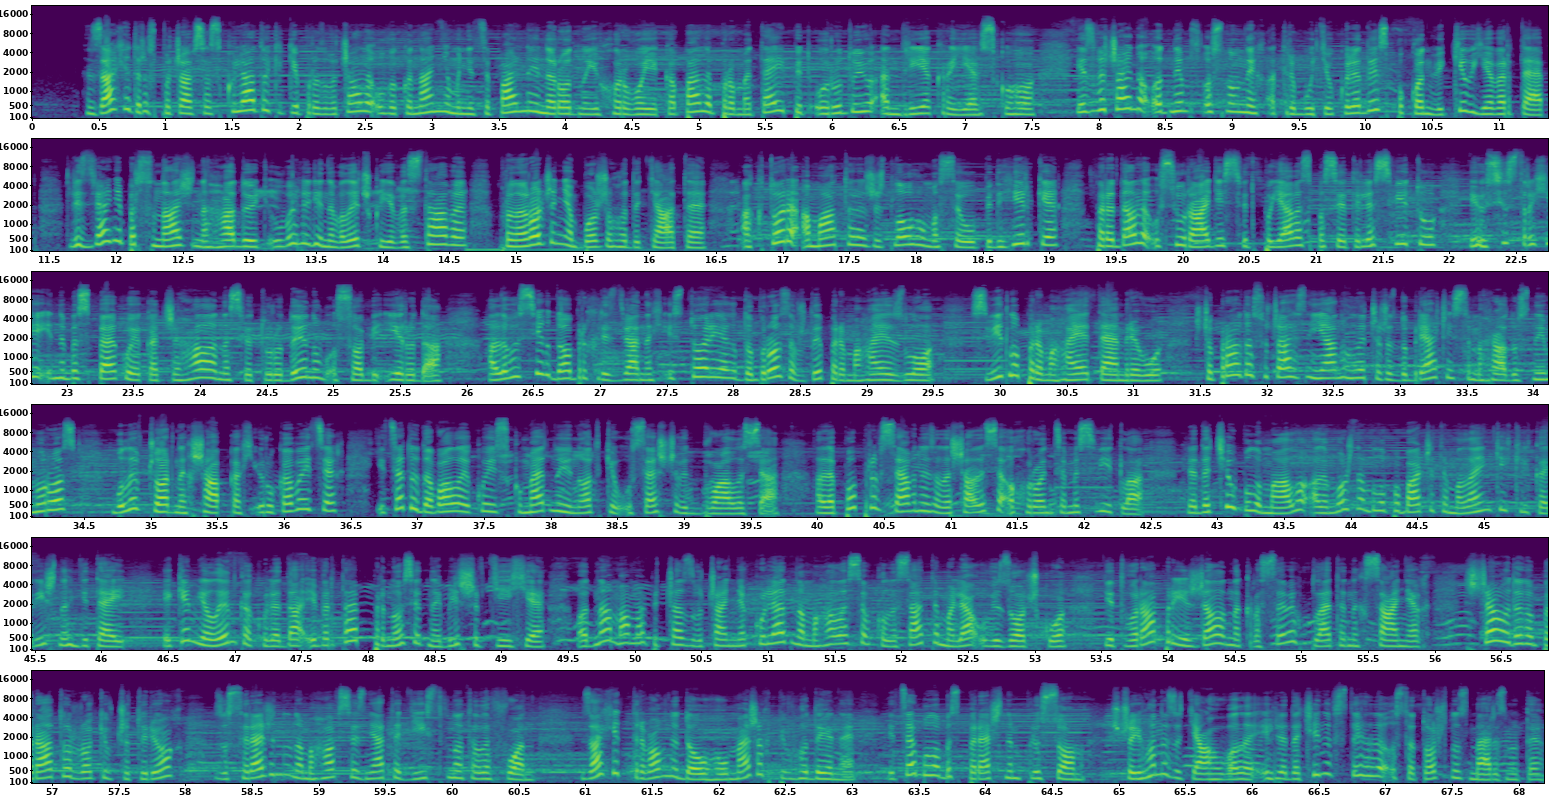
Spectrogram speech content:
Захід розпочався з колядок, які прозвучали у виконанні муніципальної народної хорової капели Прометей під орудою Андрія Краєвського. І, звичайно, одним з основних атрибутів коляди спокон віків є вертеп. Різдвяні персонажі нагадують у вигляді невеличкої вистави про народження Божого дитяти. Актори-аматори житлового масиву Підгірки передали усю радість від появи Спасителя світу і усі страхи і небезпеку, яка чигала на святу родину в особі Ірода. Але в усіх добрих різдвяних історіях добро завжди перемагає зло. Світло перемагає темряву. Щоправда, сучасні янголи через добрячий семиградусний мороз були в чорних шапках і рукавицях, і це додавало якоїсь кумедної нотки усе, що відбувалося. Але, попри все, вони залишалися охоронцями світла. Глядачів було мало, але можна було побачити маленьких кількарічних дітей, яким ялинка, коляда і вертеп приносять найбільше втіхи. Одна мама під час звучання коляд намагалася вколисати маля у візочку. Дітвора приїжджала на красивих плетених санях. Ще один оператор років чотирьох зосереджено намагався зняти дійство на телефон. Захід тривав недовго, у межах півгодини, і це було безперечним плюсом, що його не затягували, і глядачі не встигли остаточно змерзнути.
